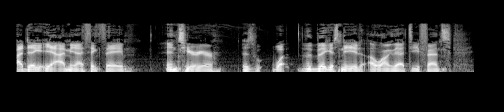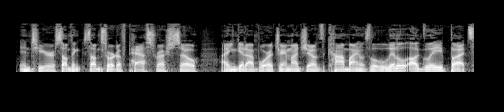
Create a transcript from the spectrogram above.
I dig it. Yeah, I mean, I think they interior is what the biggest need along that defense. Interior, something, some sort of pass rush. So I can get on board with Dre'Mont Jones. The combine was a little ugly, but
